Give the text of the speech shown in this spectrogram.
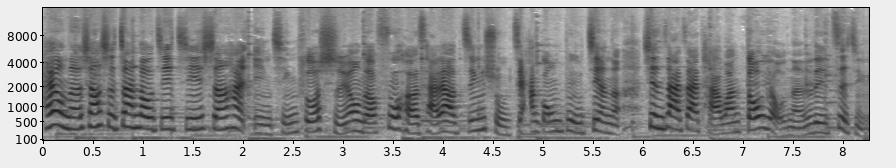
还有呢，像是战斗机机身和引擎所使用的复合材料金属加工部件呢，现在在台湾都有能力自己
